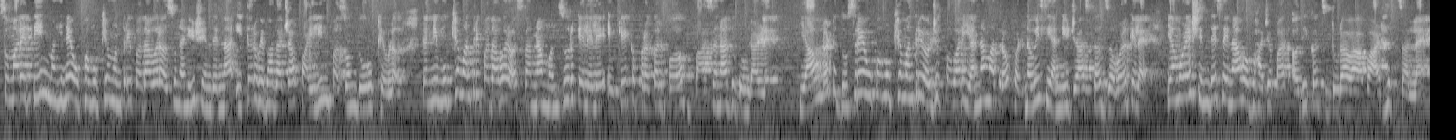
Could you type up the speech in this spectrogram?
सुमारे तीन महिने उपमुख्यमंत्री पदावर असूनही शिंदेंना इतर विभागाच्या फायलींपासून दूर ठेवलं. त्यांनी मुख्यमंत्री पदावर असताना मंजूर केलेले एक एक प्रकल्प बासनात गुंडाळले. याउलट दुसरे उपमुख्यमंत्री अजित पवार यांना मात्र फडणवीस यांनी जास्त जवळ केलंय. यामुळे शिंदे सेना व भाजपात अधिकच दुरावा वाढत चाललाय.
